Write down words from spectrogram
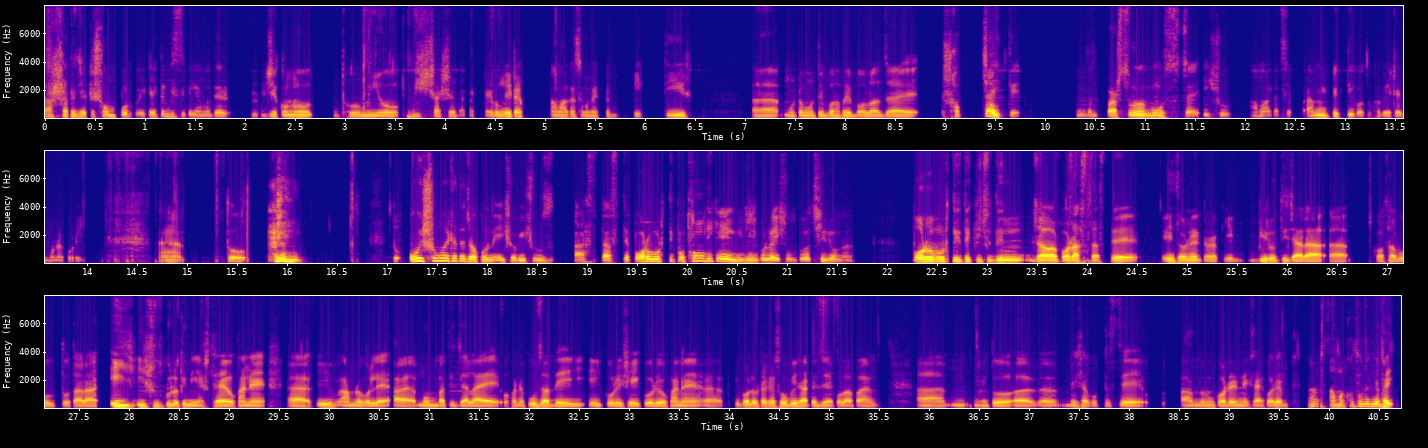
তার সাথে যে একটা সম্পর্ক এটাই তো বেসিক্যালি আমাদের যে কোনো ধর্মীয় বিশ্বাসের ব্যাপারটা এবং এটা আমার কাছে মনে হয় একটা ব্যক্তির মোটামুটিভাবে বলা যায় সবচাইতে পার্সোনাল মোস্ট ইস্যু আমার কাছে। আমি ব্যক্তিগতভাবে এটাই মনে করি। তো তো ওই সময়টাতে যখন এইসব ইস্যুস আস্তে, আস্তে পরবর্তী প্রথম দিকে এই জিনিসগুলো ইস্যুসগুলো ছিল না। পরবর্তীতে কিছুদিন যাওয়ার পর আস্তে, আস্তে এই ধরনের আর কি বিরোধী যারা কথা বলতো তারা এই ইস্যুস গুলোকে নিয়ে আসতে হয়। ওখানে কি আমরা বলে মোমবাতি জ্বালায়, ওখানে পূজা দেই, এই করি সেই করি। ওখানে কি বলে ওটাকে? ছবির হাটে যায় পোলাপান আ হয়তো আ আ নেশা করতেছে, আন্দোলন করে, নেশা করে। আমার কথা গিয়ে ভাই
